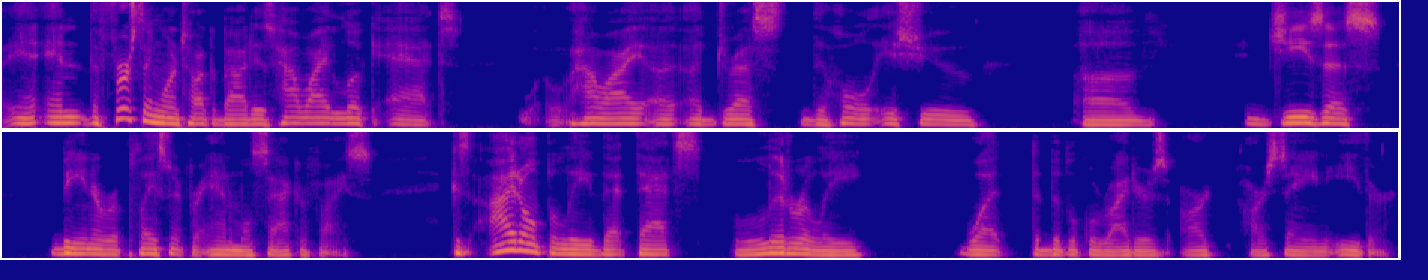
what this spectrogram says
and the first thing I want to talk about is how I look at how I uh, address the whole issue of Jesus being a replacement for animal sacrifice. Because I don't believe that that's literally what the biblical writers are, are saying either.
